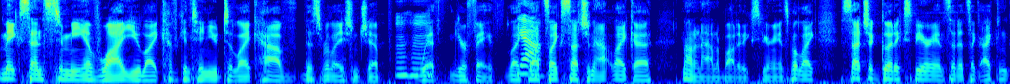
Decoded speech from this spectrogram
makes sense to me of why you like have continued to like have this relationship Mhm. with your faith like Yeah. that's like such an out like a not an out of body experience but like such a good experience that it's like i can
